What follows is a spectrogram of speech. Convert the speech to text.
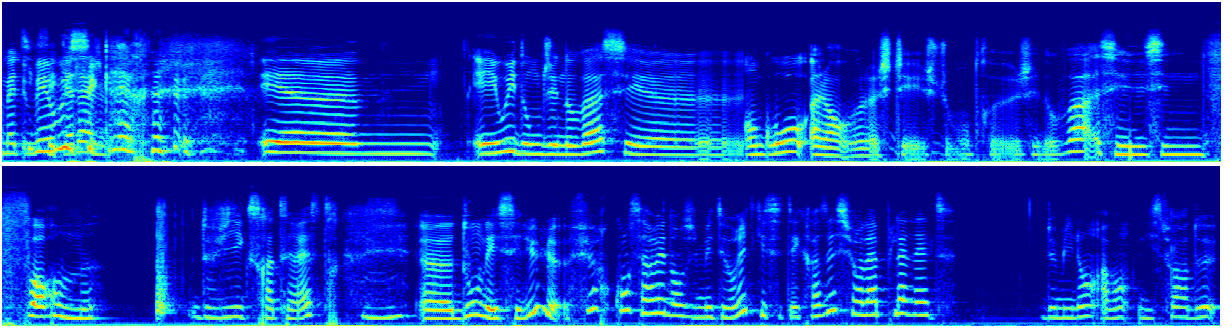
Mais c'est oui, c'est clair. Et, euh, et oui, donc Genova, c'est. euh, En gros, alors voilà, je, je te montre euh, Genova. C'est une forme de vie extraterrestre Mhm. dont les cellules furent conservées dans une météorite qui s'est écrasée sur la planète 2000 ans avant l'histoire de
